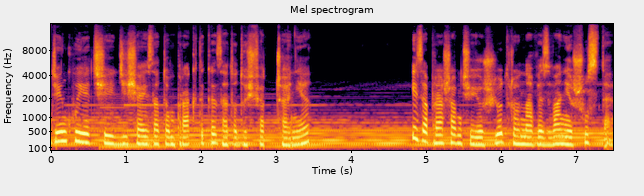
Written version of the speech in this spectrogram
Dziękuję Ci dzisiaj za tą praktykę, za to doświadczenie i zapraszam Cię już jutro na wyzwanie szóste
